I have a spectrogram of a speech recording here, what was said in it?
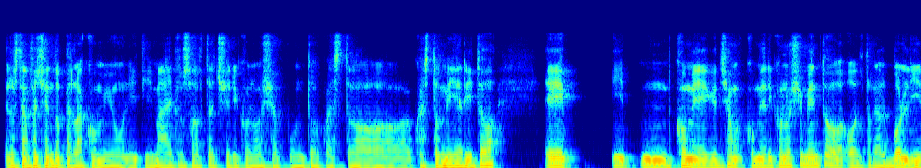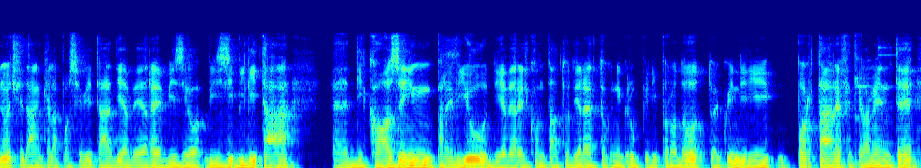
e lo stiamo facendo per la community. Microsoft ci riconosce appunto questo, questo merito e come, diciamo, come, riconoscimento, oltre al bollino, ci dà anche la possibilità di avere visio, visibilità eh, di cose in preview, di avere il contatto diretto con i gruppi di prodotto e quindi di portare effettivamente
